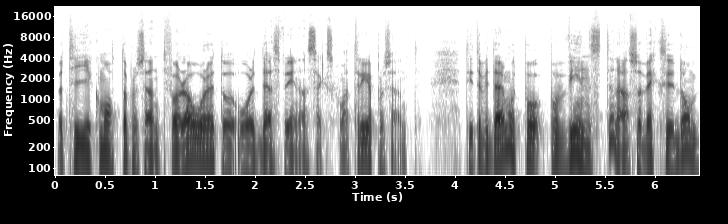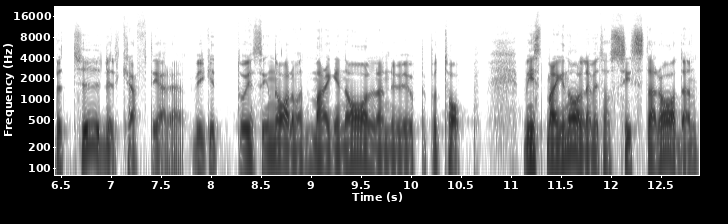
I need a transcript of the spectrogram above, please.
var 10,8 procent förra året och året dessförinnan 6,3 procent. Tittar vi däremot på, på vinsterna så växer de betydligt kraftigare, vilket då är en signal om att marginalerna nu är uppe på topp. Vinstmarginalen vi tar sista raden,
